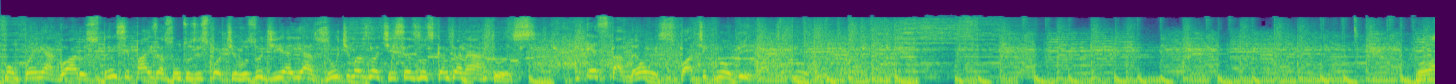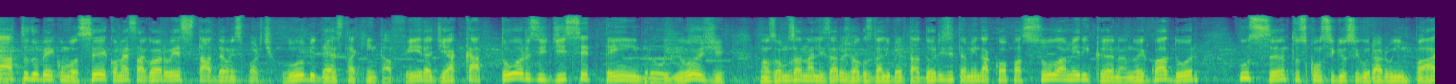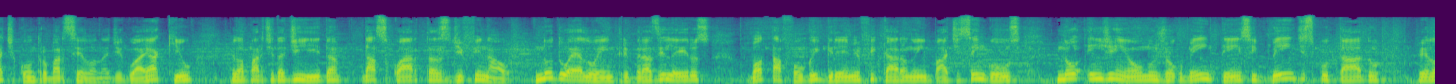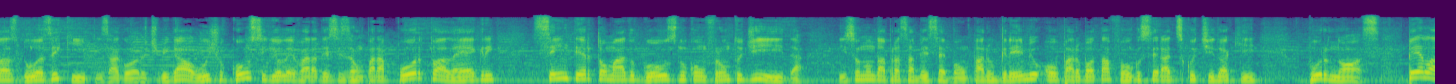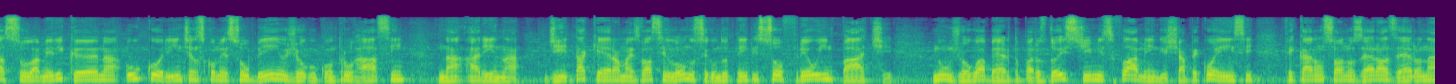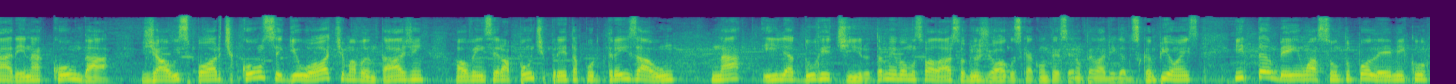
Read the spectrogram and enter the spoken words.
Acompanhe agora os principais assuntos esportivos do dia e as últimas notícias dos campeonatos. Estadão Esporte Clube. Olá, tudo bem com você? Começa agora o Estadão Esporte Clube desta quinta-feira, dia 14 de setembro. E hoje nós vamos analisar os jogos da Libertadores e também da Copa Sul-Americana. No Equador, o Santos conseguiu segurar o empate contra o Barcelona de Guayaquil pela partida de ida das quartas de final. No duelo entre brasileiros, Botafogo e Grêmio ficaram no empate sem gols no Engenhão, num jogo bem intenso e bem disputado pelas duas equipes. Agora o time gaúcho conseguiu levar a decisão para Porto Alegre sem ter tomado gols no confronto de ida. Isso não dá para saber se é bom para o Grêmio ou para o Botafogo, será discutido aqui por nós. Pela Sul-Americana, o Corinthians começou bem o jogo contra o Racing na Arena de Itaquera, mas vacilou no segundo tempo e sofreu o empate. Num jogo aberto para os dois times, Flamengo e Chapecoense ficaram só no 0 a 0 na Arena Condá. Já o Sport conseguiu ótima vantagem ao vencer a Ponte Preta por 3 a 1 na Ilha do Retiro. Também vamos falar sobre os jogos que aconteceram pela Liga dos Campeões e também um assunto polêmico,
